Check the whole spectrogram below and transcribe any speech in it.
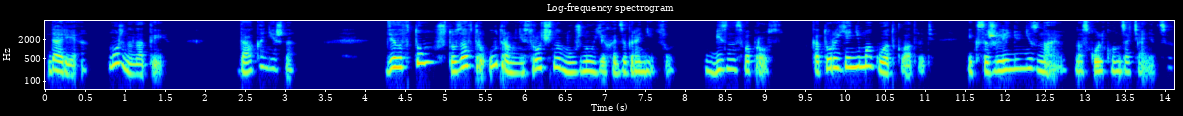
«Дарья, можно на «ты»?» «Да, конечно». «Дело в том, что завтра утром мне срочно нужно уехать за границу. Бизнес-вопрос, который я не могу откладывать, и, к сожалению, не знаю, насколько он затянется.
